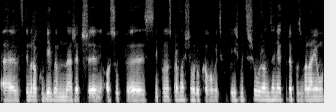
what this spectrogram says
E, W tym roku biegłem na rzecz e, osób e, z niepełnosprawnością ruchową, więc kupiliśmy trzy urządzenia, które pozwalają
